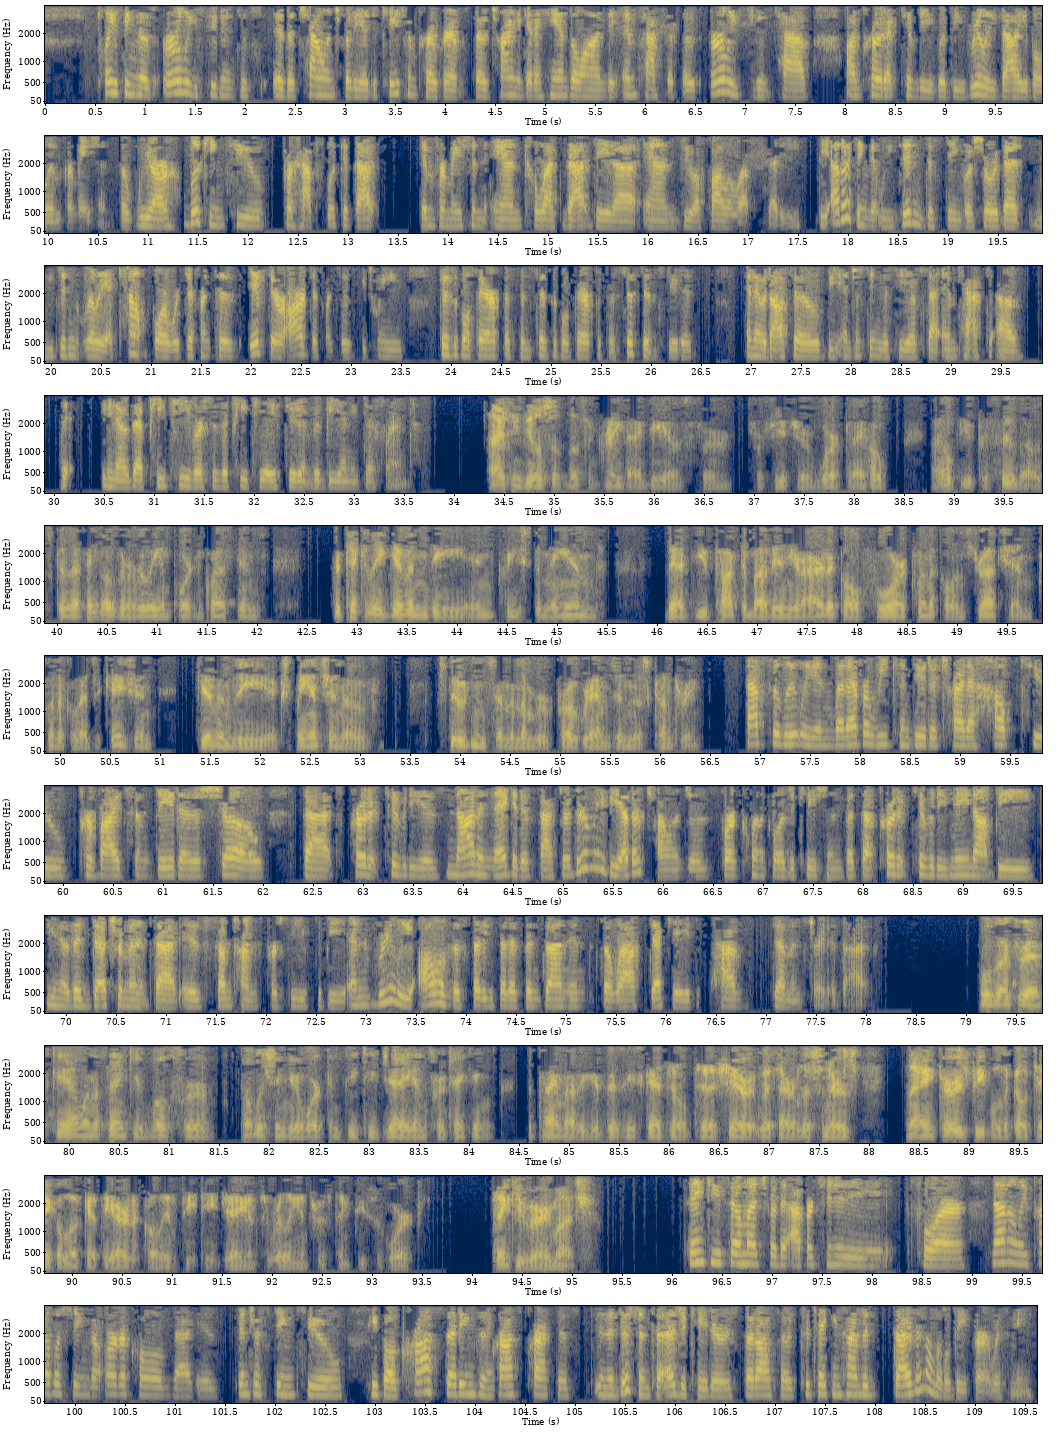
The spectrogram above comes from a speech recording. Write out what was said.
placing those early students is, is a challenge for the education program. So trying to get a handle on the impact that those early students have on productivity would be really valuable information. So we are looking to perhaps look at that information and collect that data and do a follow-up study. The other thing that we didn't distinguish or that we didn't really account for were differences, if there are differences between physical therapists and physical therapist assistant students. And it would also be interesting to see if that impact of the, you know, the PT versus a PTA student would be any different. I think those are, those are great ideas for, for future work, and I hope I hope you pursue those because I think those are really important questions particularly given the increased demand that you talked about in your article for clinical instruction, clinical education given the expansion of students and the number of programs in this country. Absolutely, and whatever we can do to try to help to provide some data to show that productivity is not a negative factor. There may be other challenges for clinical education, but that productivity may not be, you know, the detriment that is sometimes perceived to be. And really, all of the studies that have been done in the last decade have demonstrated that. Well, Dr. Apke, I want to thank you both for publishing your work in PTJ and for taking the time out of your busy schedule to share it with our listeners. And I encourage people to go take a look at the article in PTJ. It's a really interesting piece of work. Thank you very much. Thank you so much for the opportunity for not only publishing the article that is interesting to people across settings and across practice, in addition to educators, but also to taking time to dive in a little deeper with me.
